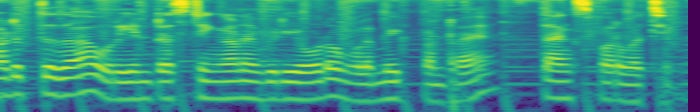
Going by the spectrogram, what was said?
அடுத்ததாக ஒரு இன்ட்ரெஸ்டிங்கான வீடியோவோட உங்களை மீட் பண்ணுறேன் தேங்க்ஸ் ஃபார் வாட்சிங்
